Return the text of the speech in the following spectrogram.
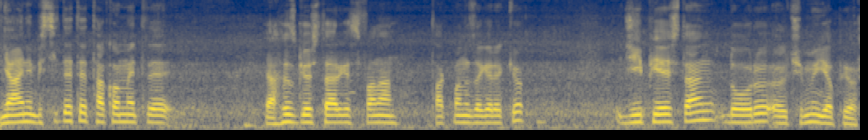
Yani bisiklete takometre ya hız göstergesi falan takmanıza gerek yok. GPS'ten doğru ölçümü yapıyor.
